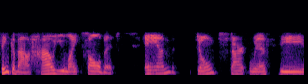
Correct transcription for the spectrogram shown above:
think about how you might solve it. And don't start with the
